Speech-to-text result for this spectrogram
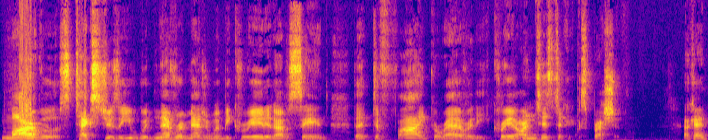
marvelous textures that you would never imagine would be created out of sand that defy gravity, create Mhm. artistic expression. Okay?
